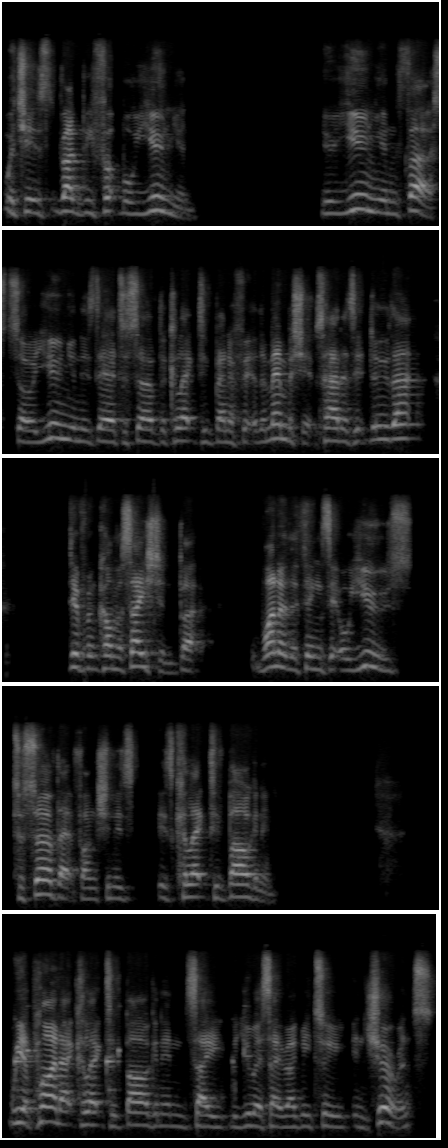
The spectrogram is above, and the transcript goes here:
which is rugby football union. Your union first. So a union is there to serve the collective benefit of the memberships. How does it do that? Different conversation. But one of the things it will use to serve that function is, is collective bargaining. We apply that collective bargaining, say, the USA Rugby to insurance.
